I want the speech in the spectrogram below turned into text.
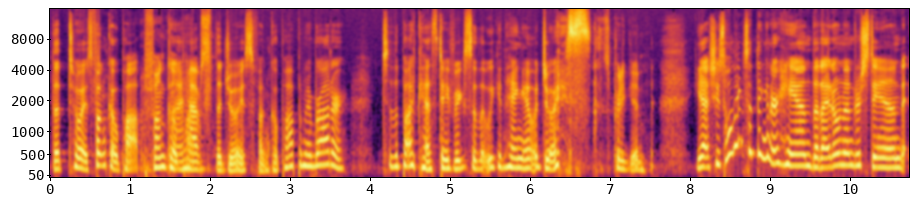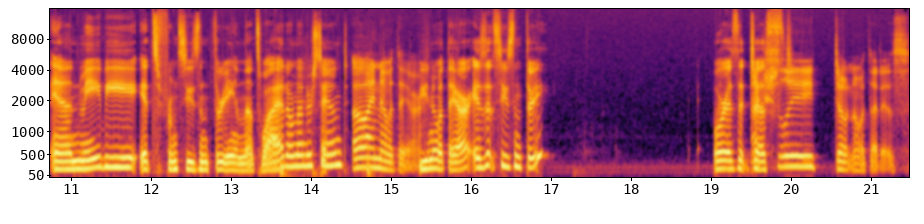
the toys, Funko Pop. Funko I have the Joyce Funko Pop, and I brought her to the podcast taping so that we can hang out with Joyce. It's pretty good. yeah, she's holding something in her hand that I don't understand, and maybe it's from season three, and that's why I don't understand. Oh, I know what they are. You know what they are? Is it season three, or is it just? Actually, don't know what that is.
